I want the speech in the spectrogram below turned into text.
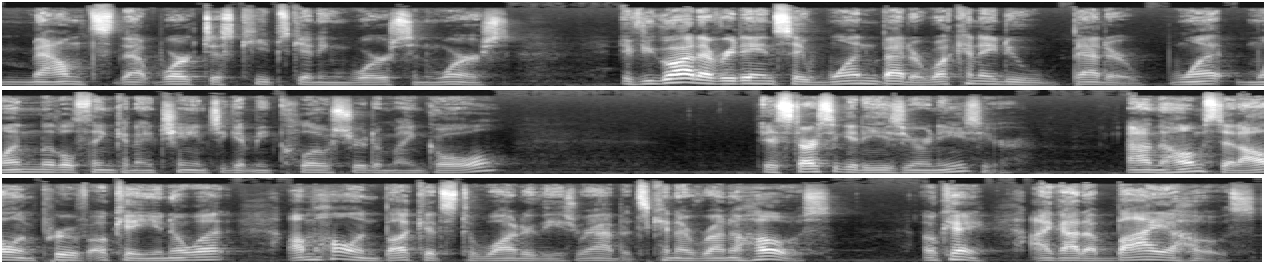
mounts that work just keeps getting worse and worse. If you go out every day and say one better what can i do better? What one little thing can i change to get me closer to my goal it starts to get easier and easier. On the homestead, I'll improve. Okay, you know what? I'm hauling buckets to water these rabbits. Can I run a hose? Okay, I got to buy a hose.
